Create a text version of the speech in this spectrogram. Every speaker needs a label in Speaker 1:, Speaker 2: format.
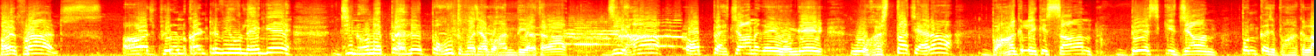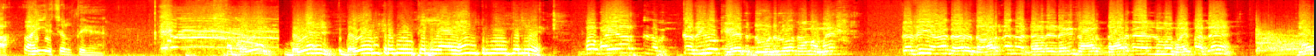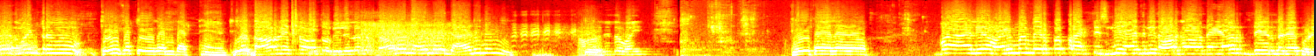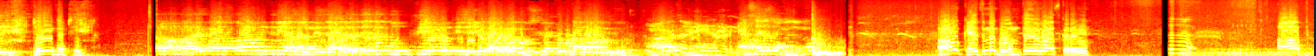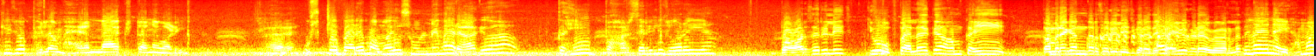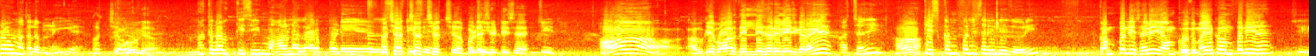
Speaker 1: Hi friends आज फिर उनका इंटरव्यू लेंगे जिन्होंने पहले बहुत मज़ा बाँध दिया था। जी हाँ आप पहचान गए होंगे वो हंसता चेहरा भांकले की शान देश की जान पंकज भांकला आइए चलते हैं। भैया भैया भैया इंटरव्यू के लिए आए हैं इंटरव्यू के लिए?
Speaker 2: ओ भाई यार कभी वो खेत ढूंढ लो हम हमें कभी यहाँ घर दार ना का डर देने की दार दार का लूँ मैं भाई पहले इंटरव्यू
Speaker 1: ठीक है ठीक है हम बैठे हैं ठीक है।
Speaker 2: दार लेता हूँ तो भी ले लो दार।
Speaker 1: नहीं नहीं दाढ़ी नहीं।
Speaker 2: दार ले लो भाई।
Speaker 1: ठीक है जाओ आप।
Speaker 2: मैं लिया भाई मैं मेरे पे प्रैक्टिस नहीं है इतनी धार गाड़ने यार देर लगे थोड़ी।
Speaker 1: ठीक है ठीक।
Speaker 2: हमारे पास तो अब इतनी आसानी से आ रहे जैसे कुत्ती और किसी के घर में घुस के टुकड़ा मांग दियो। आओ खेत में घूमते हुए बात करेंगे।
Speaker 1: आपकी जो फ़िल्म है नेक्स्ट आने वाली
Speaker 2: है।
Speaker 1: उसके बारे में हमें सुनने में रहा कि वह कहीं बाहर से रिलीज़ हो रही है?
Speaker 2: बाहर से रिलीज़? क्यों? पहले क्या हम कहीं कमरे के अंदर से रिलीज़ करे थे? कहीं भी खड़े होकर कर लेते।
Speaker 1: नहीं नहीं हमारा वो मतलब नहीं है।
Speaker 2: अच्छा हो गया।
Speaker 1: मतलब किसी महानगर बड़े
Speaker 2: अच्छा, अच्छा, अच्छा, अच्छा, बड़े सिटी से।
Speaker 1: जी जी।
Speaker 2: हाँ अब की बार दिल्ली से रिलीज़ करेंगे।
Speaker 1: अच्छा जी
Speaker 2: हाँ।
Speaker 1: किस कंपनी से रिलीज़ हो रही?
Speaker 2: कंपनी से नहीं हम खुद में ही कंपनी है।
Speaker 1: जी।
